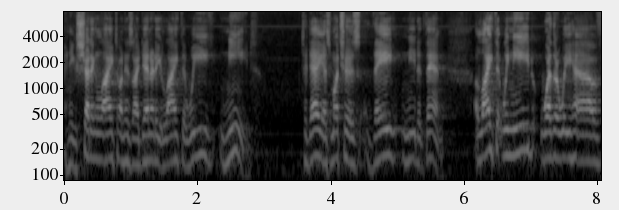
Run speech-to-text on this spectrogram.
And he was shedding light on his identity, light that we need today as much as they need it then a light that we need whether we have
